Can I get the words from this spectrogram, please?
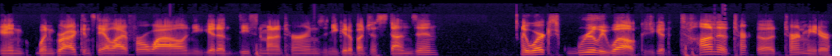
and when Grodd can stay alive for a while, and you get a decent amount of turns, and you get a bunch of stuns in, it works really well because you get a ton of turn, uh, turn meter,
